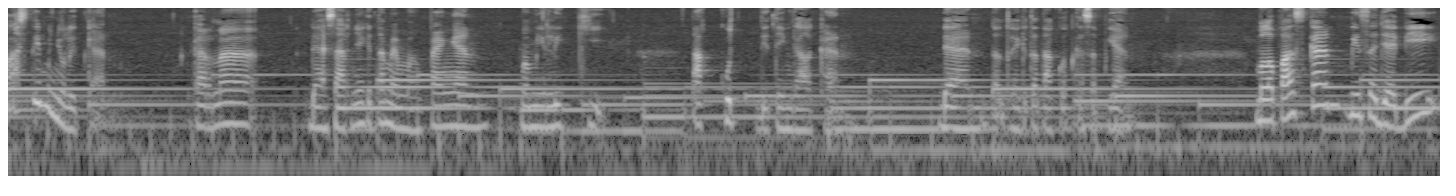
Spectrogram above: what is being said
pasti menyulitkan. Karena dasarnya kita memang pengen memiliki takut ditinggalkan. Dan tentunya kita takut kesepian. Melepaskan bisa jadi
